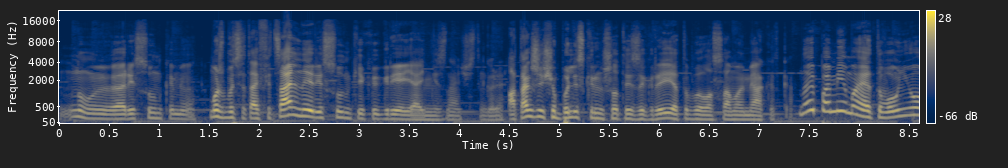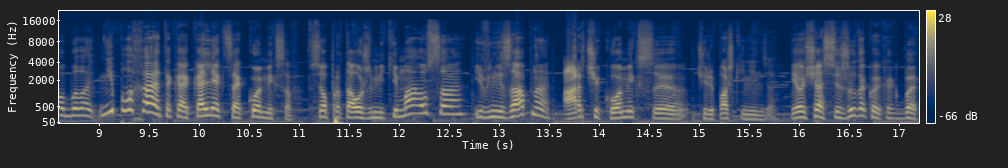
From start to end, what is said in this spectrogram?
ну, рисунками. Может быть, это официальные рисунки к игре, я не знаю, честно говоря. А также еще были скриншоты из игры, и это была самая мякотка. Ну и помимо этого, у него была неплохая такая коллекция комиксов. Все про того же Микки Мауса, и внезапно Арчи комиксы Черепашки черепашки-ниндзя. Я вот сейчас сижу такой, как бы,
